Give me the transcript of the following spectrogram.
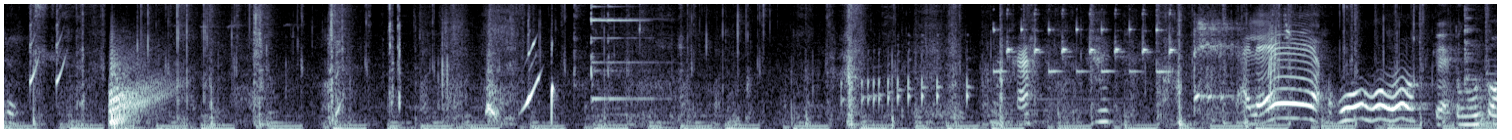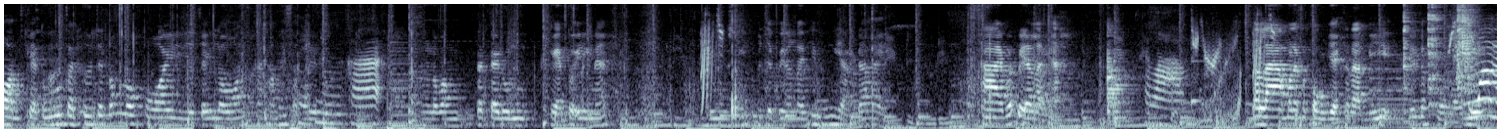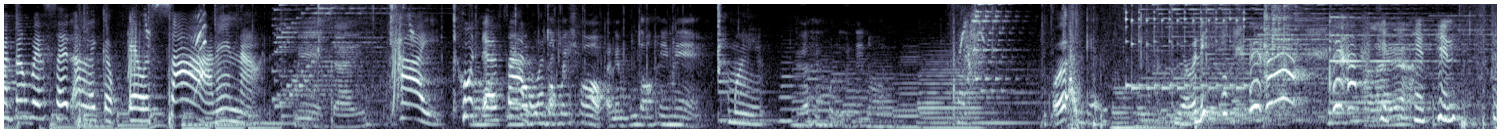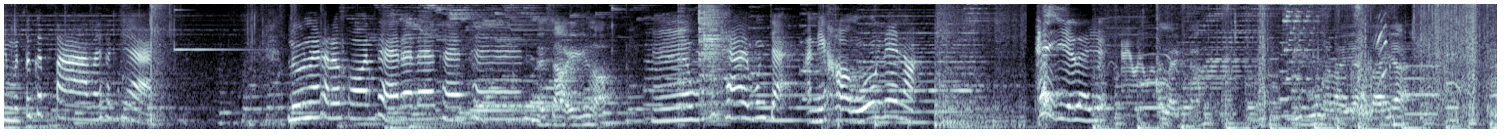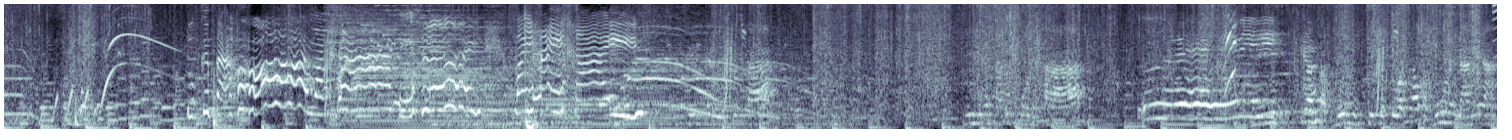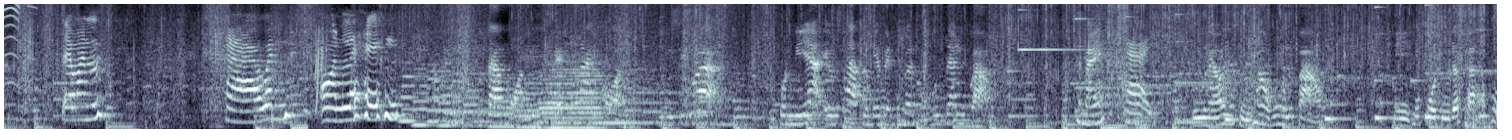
นะคะได้แล้วโอ้โหแกะตรงนู้นก่อน แกะตรงนู้นก่อนเธอจะต้องรอคอยอย่าใจร้อนค่ะทำให้สำแป๊บเร็จนึงค่ะระวังกระไกรโดนแขนตัวเองนะ ดูสิมันจะเป็นอะไรที่มุ้งอยากได้ ทายว่าเป็นอะไรอะสลาม ตารางอะไรมันกล่องใหญ่ขนาดนี้เจ๊จะคงเพราะว่ามันต้องเป็นเซตอะไรกับเอลซ่าแน่นอนแม่ใจใช่ชุดเอลซ่าหรือมุ้ว่างต้องไม่ชอบ อันนี้มุ้งต้องให้แม่ทำไมอะเหลือให้คนอื่นแน่นอนเออเดี๋ยวเดี๋ยวนี่อะไรอะเห็นเห็นเห็นมันตุ๊กตาอะไรสักอย่างรู้ไหมคะทุกคนแท้แท้แท้แท้แท้ใส่ซาวเองเหรอเออไม่ใช่วุ้งจะอันนี้ของวุ้งแน่นอนเฮ้ยอะไรเนี่ยอะไรนะ นี่มุ้งอะไรอะอะไรอะตุ๊กตาฮ่ามาฆ่าเฮ้ยไม่ให้ใครนี่นะคะทุกคนขาเอ้ยนี่เทียบกับบุ้งคือจะตัวเท่ากับบุ้งเลยนะเนี่ยแต่มันขามันอ่อนแรงเอาให้ดูตาหมอนแขนข้างหน้าก่อนดูซิว่า คนนี้เอลซ่าคนนี้เป็นเพื่อนของลูกได้หรือเปล่าใช่ไหมใช่ ดูแล้วจะสูงเท่ากับบุ้งหรือเปล่า นี่ทุกคนดูนะคะโอ้โห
